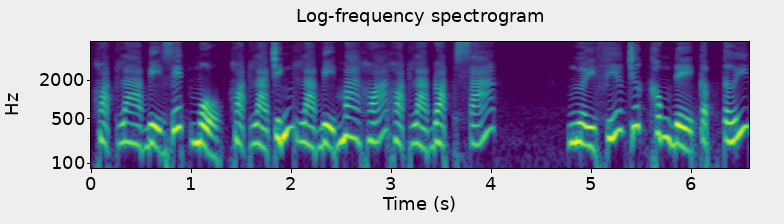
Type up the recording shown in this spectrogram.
Hoặc là bị giết mổ, hoặc là chính là bị ma hóa, hoặc là đoạt xá. Người phía trước không đề cập tới,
